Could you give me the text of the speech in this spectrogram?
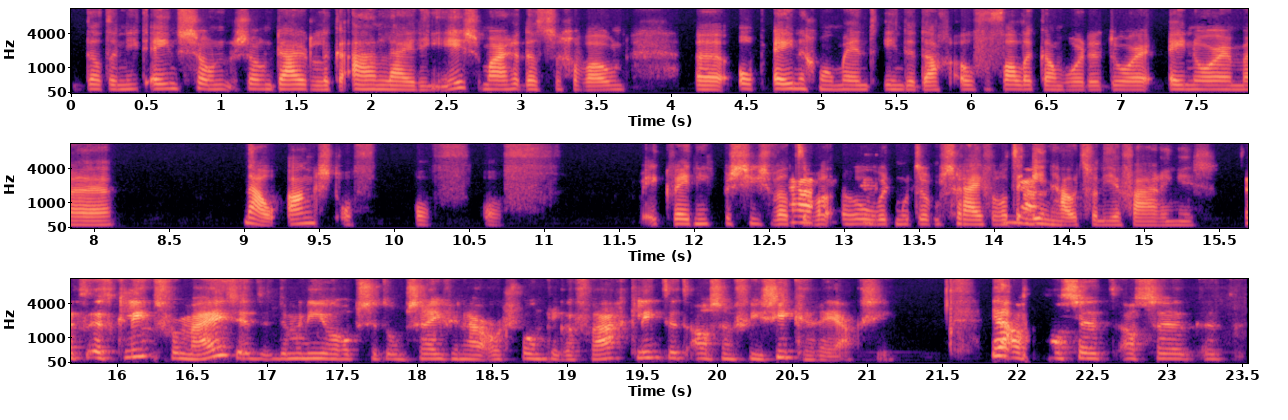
dat er niet eens zo'n zo'n duidelijke aanleiding is, maar dat ze gewoon uh, op enig moment in de dag overvallen kan worden door enorme nou, angst of, of, of ik weet niet precies wat, ja, hoe we het moeten omschrijven, wat ja. de inhoud van die ervaring is. Het, het, klinkt voor mij, de manier waarop ze het omschreef in haar oorspronkelijke vraag, klinkt het als een fysieke reactie. Ja. Als, als, het, als ze het,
